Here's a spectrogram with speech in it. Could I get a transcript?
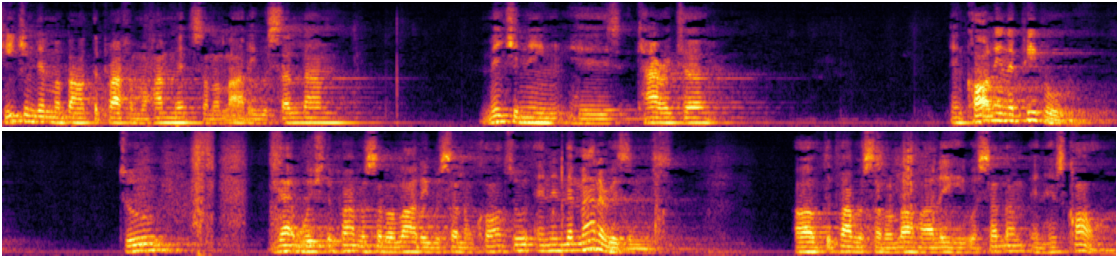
Teaching them about the Prophet Muhammad sallallahu alaihi wasallam, mentioning his character, and calling the people to that which the Prophet sallallahu alaihi wasallam called to, and in the mannerisms of the Prophet sallallahu alaihi wasallam in his call.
